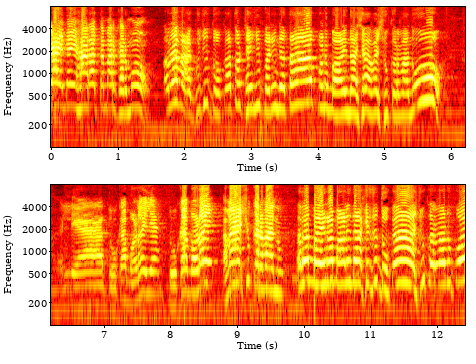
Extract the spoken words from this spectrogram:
કાંઈ નહીં હારા તમારા ઘરમાં. અરે વાઘુજી ધોકા તો ઠેલી ભરી નતા પણ બાળી નાખ્યા હવે શું કરવાનું? અલ્યા ધોકા બળોય લ્યા ધોકા બળોય. હવે આ શું કરવાનું? અરે બૈરા બાળી નાખી છે ધોકા શું કરવાનું કો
